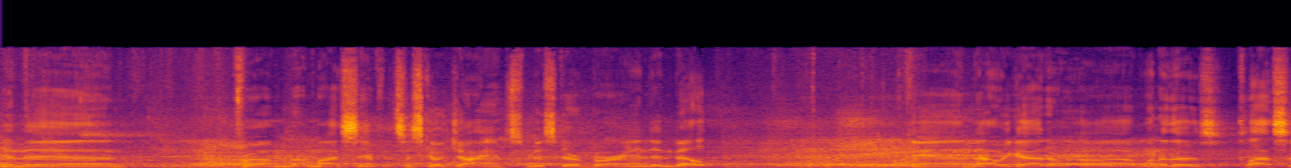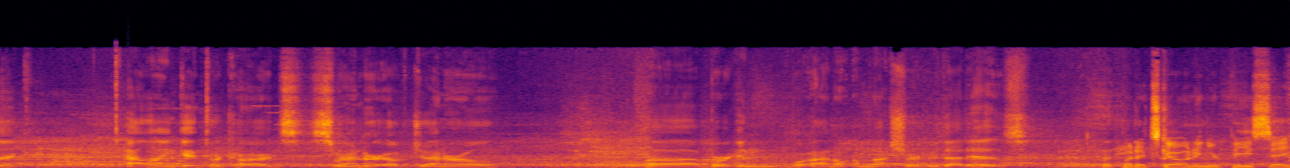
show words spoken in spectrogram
And then from my San Francisco Giants, Mr. Brandon Belt. And now we got a, uh, one of those classic Allen Ginter cards, Surrender of General uh, Bergen. I don't. I'm not sure who that is. But it's going in your PC.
